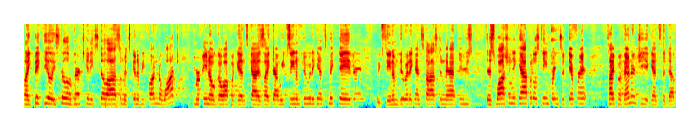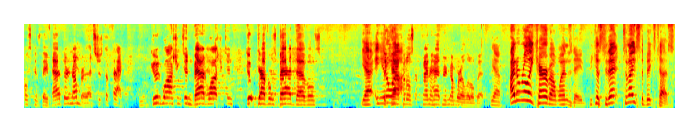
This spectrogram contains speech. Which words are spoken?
Like, big deal. He's still Ovechkin. He's still awesome. It's going to be fun to watch Marino go up against guys like that. We've seen him do it against McDavid. We've seen him do it against Austin Matthews. This Washington Capitals team brings a different type of energy against the Devils because they've had their number. That's just a fact. Good Washington, bad Washington, good Devils, bad Devils. Yeah, and you the know? Capitals have kind of had their number a little bit. yeah. I don't really care about Wednesday because today tonight's the big test.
